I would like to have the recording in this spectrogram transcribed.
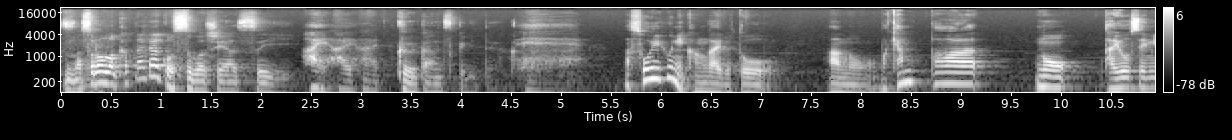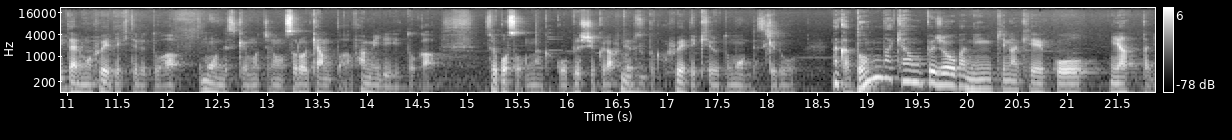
すね、まあ、ソロの方がこう過ごしやすいはいはいはい。空間作りというか。まあそういうふうに考えるとあの、まあ、キャンパーの多様性みたいなのも増えてきてるとは思うんですけどもちろんソロキャンパーファミリーとかそれこそなんかこうブッシュクラフテルズとか増えてきてると思うんですけど、なんかどんなキャンプ場が人気な傾向にあったり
